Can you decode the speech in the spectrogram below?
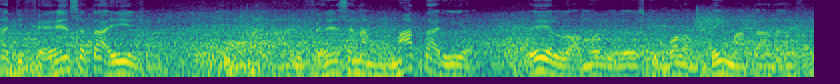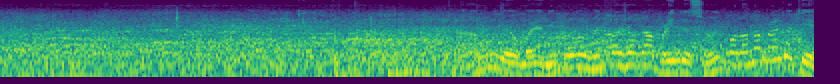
A diferença tá aí, gente. A diferença é na mataria. Pelo amor de Deus, que bola bem matada essa. O Baianinho provavelmente vai jogar abrindo esse um e colando a branca aqui.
